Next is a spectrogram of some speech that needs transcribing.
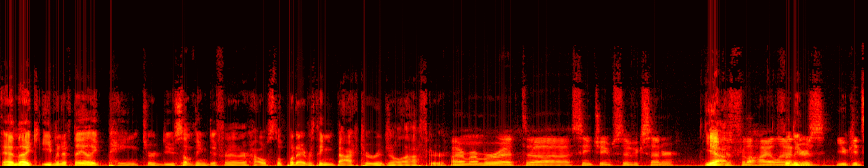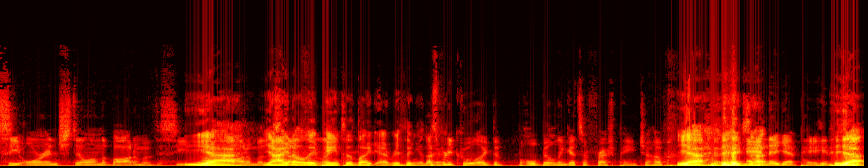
and like even if they like paint or do something different in their house they'll put everything back to original after I remember at uh, St. James Civic Center, yeah just for the Highlanders, you could see orange still on the bottom of the seat. on the yeah of the yeah i know they and, like, painted like everything in That's there That's pretty cool. Like the whole building gets a fresh paint job. yeah exactly. and they get paid. yeah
